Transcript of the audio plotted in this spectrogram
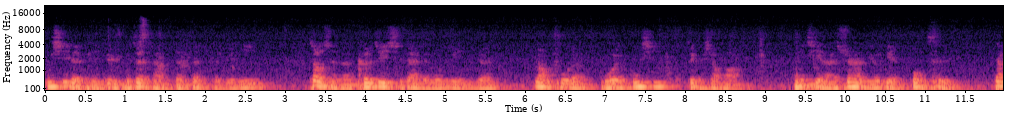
呼吸的频率不正常等等的原因。造成了科技时代的文明人闹出了不会呼吸这个笑话，听起来虽然有点讽刺，但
